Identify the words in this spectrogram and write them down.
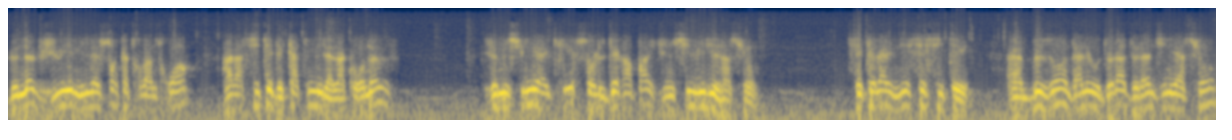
le 9 juillet 1983, à la cité des 4000 à La Courneuve, je me suis mis à écrire sur le dérapage d'une civilisation. C'était là une nécessité, un besoin d'aller au-delà de l'indignation,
